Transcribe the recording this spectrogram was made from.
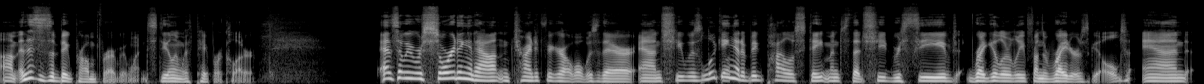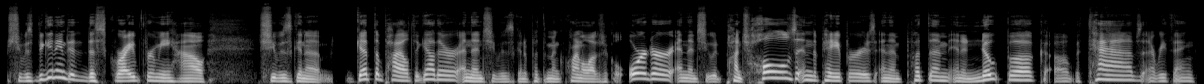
Um, and this is a big problem for everyone. It's dealing with paper clutter. And so we were sorting it out and trying to figure out what was there. And she was looking at a big pile of statements that she'd received regularly from the Writers Guild. And she was beginning to describe for me how she was going to get the pile together and then she was going to put them in chronological order. And then she would punch holes in the papers and then put them in a notebook uh, with tabs and everything.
